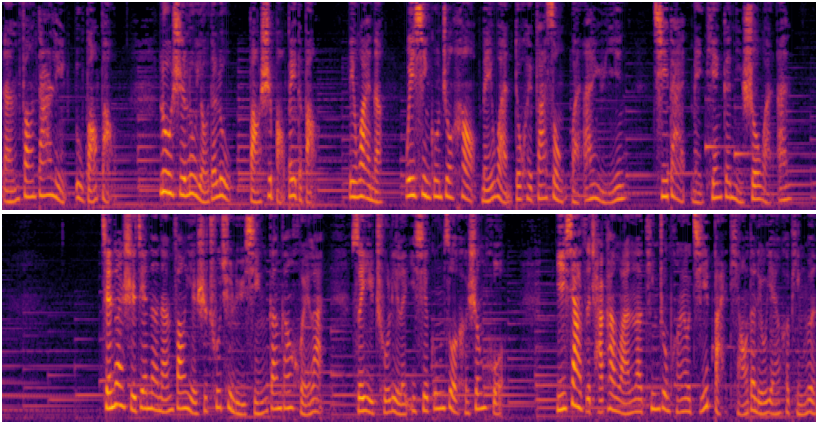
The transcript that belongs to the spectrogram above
南方 Darling 陆宝宝，陆是陆游的陆，宝是宝贝的宝。另外呢。微信公众号每晚都会发送晚安语音，期待每天跟你说晚安。前段时间呢，南方也是出去旅行，刚刚回来，所以处理了一些工作和生活，一下子查看完了听众朋友几百条的留言和评论。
